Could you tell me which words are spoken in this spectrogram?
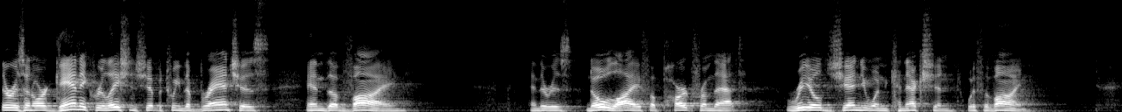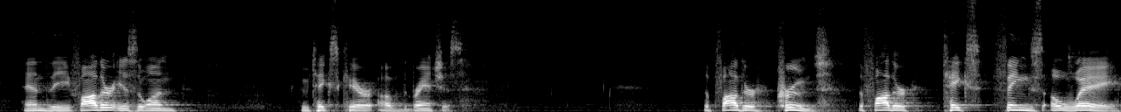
There is an organic relationship between the branches and the vine. And there is no life apart from that real, genuine connection with the vine. And the Father is the one who takes care of the branches. The Father prunes, the Father takes things away.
